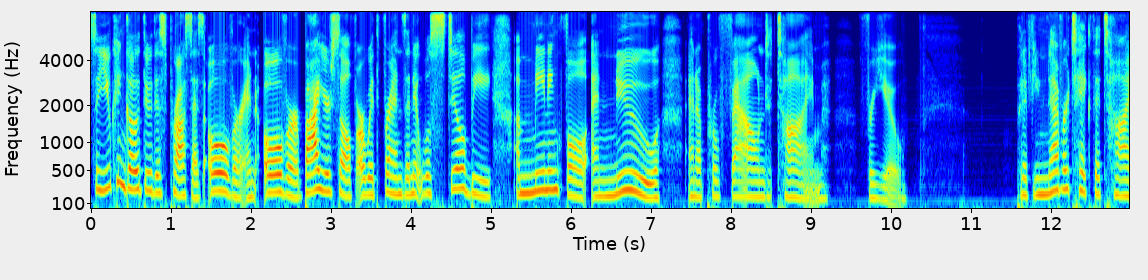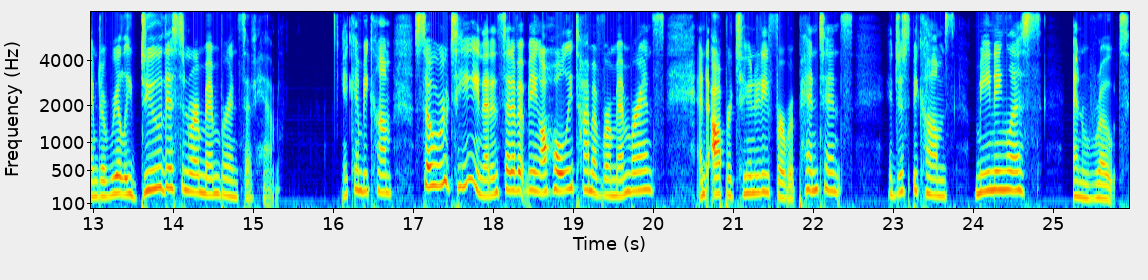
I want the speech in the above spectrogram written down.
So you can go through this process over and over by yourself or with friends, and it will still be a meaningful and new and a profound time for you. But if you never take the time to really do this in remembrance of Him, it can become so routine that instead of it being a holy time of remembrance and opportunity for repentance, it just becomes meaningless and rote.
